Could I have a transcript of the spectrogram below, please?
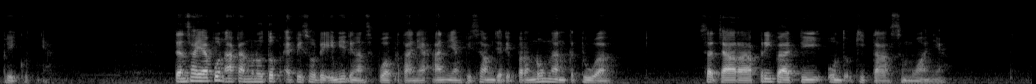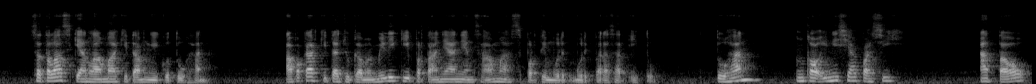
berikutnya. Dan saya pun akan menutup episode ini dengan sebuah pertanyaan yang bisa menjadi perenungan kedua secara pribadi untuk kita semuanya. Setelah sekian lama kita mengikut Tuhan, apakah kita juga memiliki pertanyaan yang sama seperti murid-murid pada saat itu? Tuhan, engkau ini siapa sih? atau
